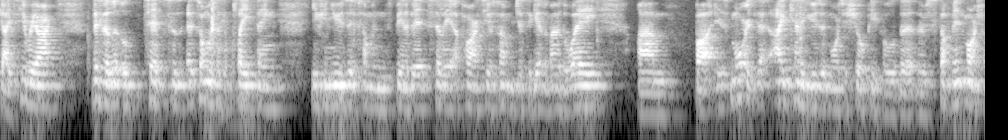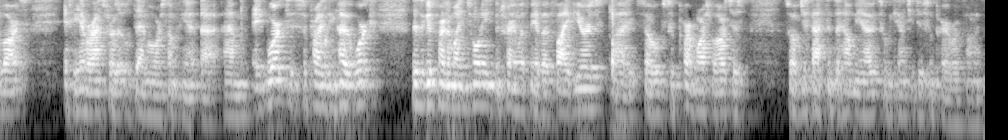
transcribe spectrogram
guys, here we are. This is a little tip, so it's almost like a plaything. You can use it if someone's being a bit silly at a party or something, just to get them out of the way. Um, but it's more, I kind of use it more to show people that there's stuff in martial arts if they ever ask for a little demo or something like that. Um, it works, it's surprising how it works. This is a good friend of mine, Tony, he's been training with me about five years, uh, so superb martial artist. So I've just asked him to help me out so we can actually do some prayer work on it.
